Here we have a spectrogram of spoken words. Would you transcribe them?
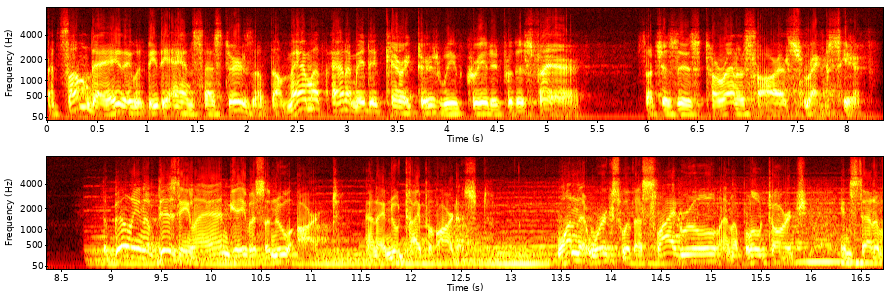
that someday they would be the ancestors of the mammoth animated characters we've created for this fair, such as this Tyrannosaurus Rex here. The building of Disneyland gave us a new art and a new type of artist. One that works with a slide rule and a blowtorch instead of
